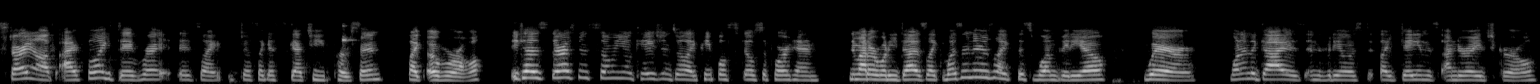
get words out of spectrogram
starting off, I feel like Dave Wright is like just like a sketchy person, like overall, because there has been so many occasions where like people still support him no matter what he does. Like, wasn't there like this one video where one of the guys in the video was like dating this underage girl?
